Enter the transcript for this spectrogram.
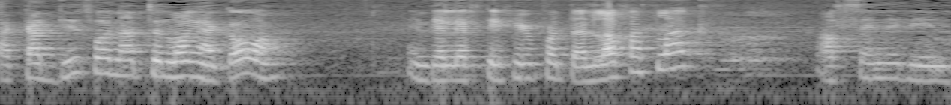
I got this one not too long ago, and they left it here for the love of luck. I'll send it in.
